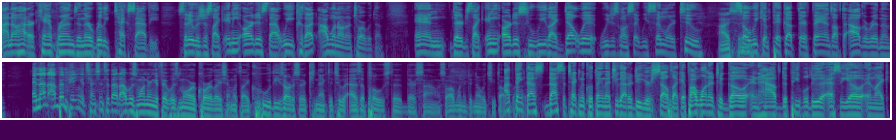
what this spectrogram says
I know how their camp runs, and they're really tech savvy. So they was just like any artist that we, because I I went on a tour with them, and they're just like any artists who we like dealt with. We just gonna say we similar to, I see. so we can pick up their fans off the algorithm. And that I've been paying attention to that. I was wondering if it was more a correlation with like who these artists are connected to as opposed to their sound. So I wanted to know what you thought. I think it. that's that's the technical thing that you got to do yourself. Like if I wanted to go and have the people do the SEO and like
